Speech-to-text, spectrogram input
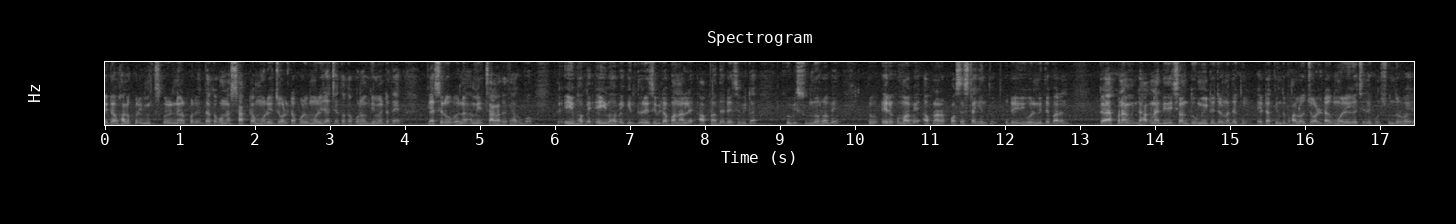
এটা ভালো করে মিক্স করে নেওয়ার পরে যতক্ষণ না শাকটা মরে, জলটা পরে মরে যাচ্ছে, ততক্ষণ অবধি আমি এটাতে গ্যাসের ওভেনে আমি চালাতে থাকব। তো এইভাবে এইভাবে কিন্তু রেসিপিটা বানালে আপনাদের রেসিপিটা খুবই সুন্দর হবে। তো এরকমভাবে আপনারা প্রসেসটা কিন্তু রেডি করে নিতে পারেন। তো এখন আমি ঢাকনা দিয়ে দিয়েছিলাম দু মিনিটের জন্য। দেখুন, এটা কিন্তু ভালো জলটা মরে গেছে। দেখুন, সুন্দরভাবে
